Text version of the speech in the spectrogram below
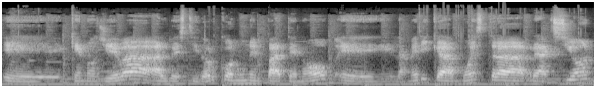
eh, que nos lleva al vestidor con un empate, ¿no? Eh, el América muestra reacción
